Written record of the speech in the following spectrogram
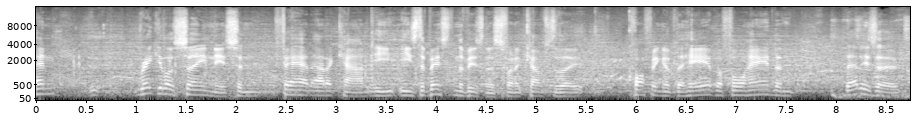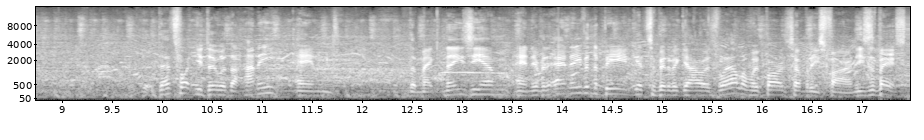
And regular seeing this, and Ferhat Arican, he, he's the best in the business when it comes to the quaffing of the hair beforehand, and that is a that's what you do with the honey and the magnesium and everything, and even the beard gets a bit of a go as well. And we've borrowed somebody's phone. He's the best.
